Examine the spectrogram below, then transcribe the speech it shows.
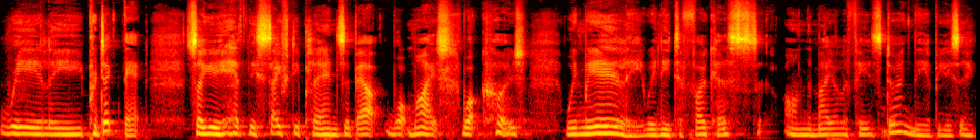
really predict that. So you have these safety plans about what might, what could, when really we need to focus on the male if he's doing the abusing,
